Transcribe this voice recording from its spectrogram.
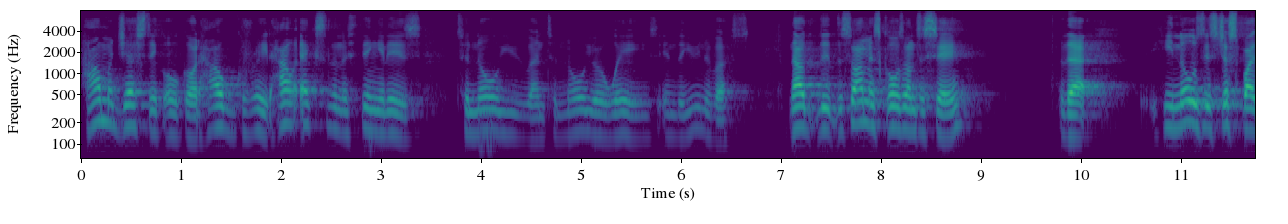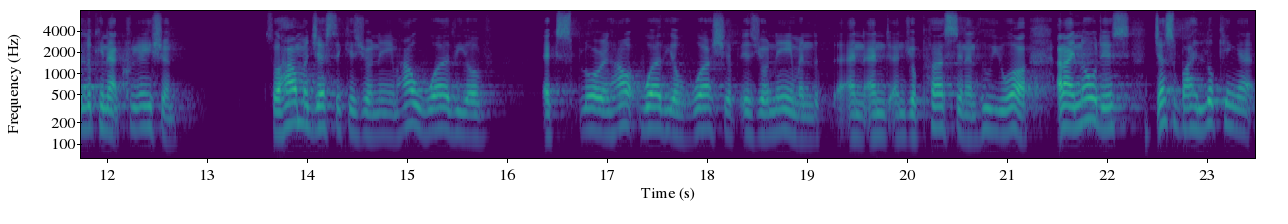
How majestic, oh God, how great, how excellent a thing it is to know you and to know your ways in the universe. Now, the, the psalmist goes on to say that he knows this just by looking at creation. So, how majestic is your name? How worthy of exploring, how worthy of worship is your name and, and, and, and your person and who you are? And I know this just by looking at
